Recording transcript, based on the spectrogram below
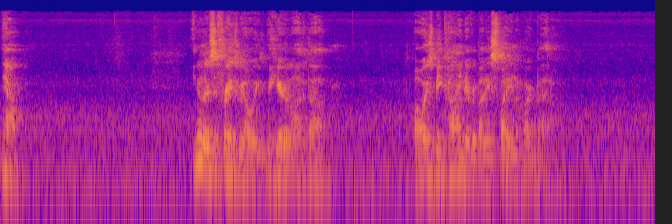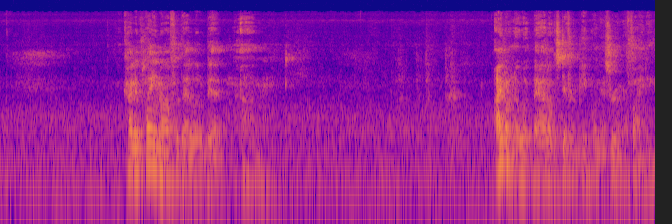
Now, you know, there's a phrase we always we hear a lot about. Always be kind. Everybody's fighting a hard battle. Kind of playing off of that a little bit. Um, I don't know what battles different people in this room are fighting.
